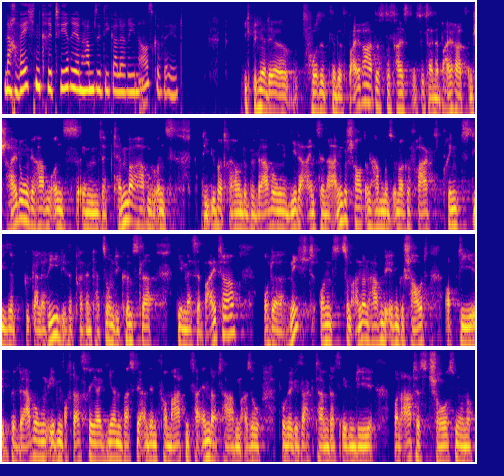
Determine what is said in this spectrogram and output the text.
Nach welchen Kriterien haben Sie die Galerien ausgewählt? Ich bin ja der Vorsitzende des Beirates, das heißt, es ist eine Beiratsentscheidung. Wir haben uns im September haben wir uns die über 300 Bewerbungen jeder einzelne angeschaut und haben uns immer gefragt, bringt diese Galerie, diese Präsentation, die Künstler die Messe weiter oder nicht. Und zum anderen haben wir eben geschaut, ob die Bewerbungen eben auf das reagieren, was wir an den Formaten verändert haben. Also wo wir gesagt haben, dass eben die One-Artist-Shows nur noch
